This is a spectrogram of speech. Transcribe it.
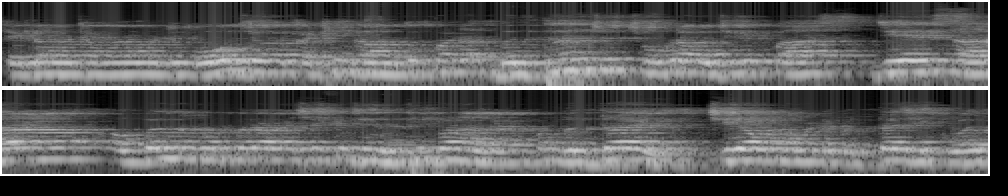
એટલા માટે અમારા માટે બહુ જ કઠિન કામ હતું પણ બધા જ છોકરાઓ જે પાસ જે સારા અવ્વલ નંબર પર આવે છે કે જે નથી પણ આવ્યા પણ બધાએ છે અમારા માટે બધા જ ઇક્વલ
